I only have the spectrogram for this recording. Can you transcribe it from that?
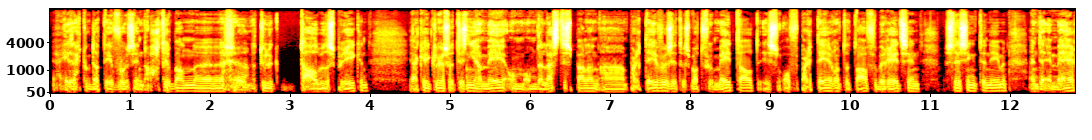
Ja, hij zegt ook dat hij voor zijn achterban uh, ja. natuurlijk taal wil spreken. Ja, kijk, luister, het is niet aan mij om, om de les te spellen aan partijvoorzitters. Wat voor mij telt is of partijen rond de tafel bereid zijn beslissingen te nemen. En de MR,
